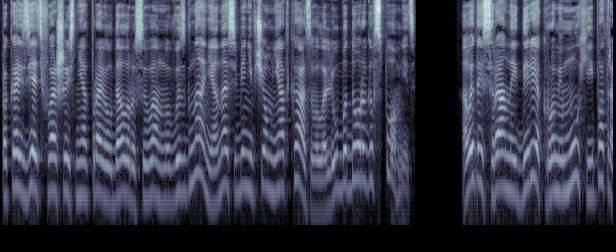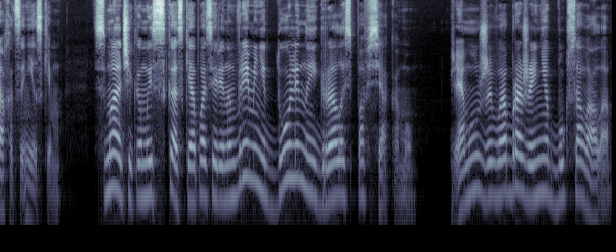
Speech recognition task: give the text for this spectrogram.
Пока зять-фашист не отправил Долорес Ивановну в изгнание, она себе ни в чем не отказывала, любо дорого вспомнить. А в этой сраной дыре, кроме мухи, и потрахаться не с кем. С мальчиком из сказки о потерянном времени Долина игралась по-всякому. Прямо уже воображение буксовало.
